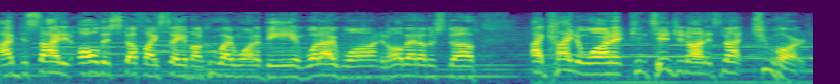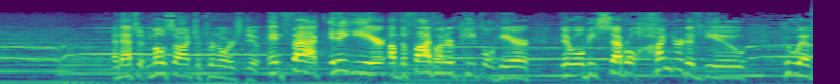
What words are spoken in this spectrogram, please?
I've decided all this stuff I say about who I want to be and what I want and all that other stuff. I kind of want it contingent on it's not too hard. And that's what most entrepreneurs do. In fact, in a year of the 500 people here, there will be several hundred of you who have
